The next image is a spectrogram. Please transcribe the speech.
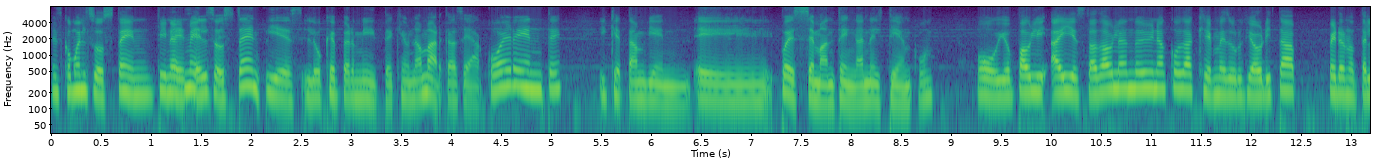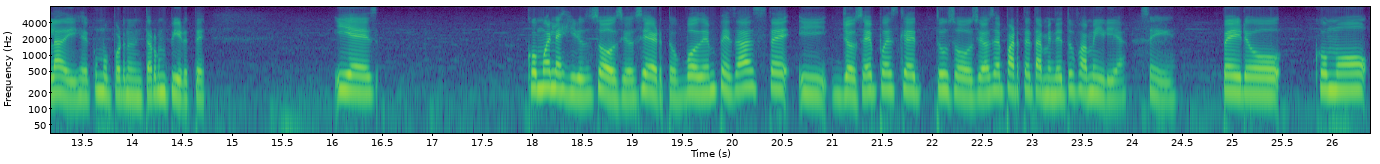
Es como el sostén, es finalmente. el sostén y es lo que permite que una marca sea coherente y que también eh, pues se mantenga en el tiempo. Obvio, Pauli, ahí estás hablando de una cosa que me surgió ahorita, pero no te la dije como por no interrumpirte. Y es cómo elegir un socio, ¿cierto? Vos empezaste y yo sé pues que tu socio hace parte también de tu familia, Sí. pero como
